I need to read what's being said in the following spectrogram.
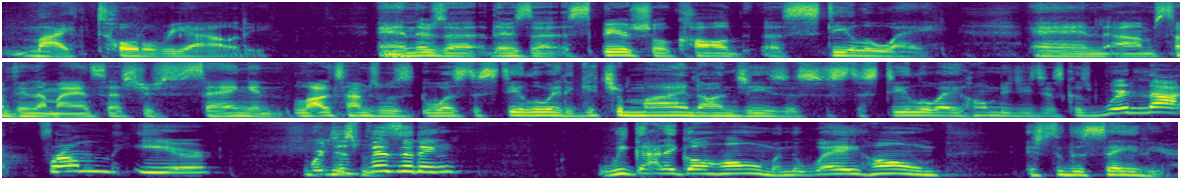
my total reality. And there's a there's a spiritual called uh, steal away, and um, something that my ancestors sang. And a lot of times was was to steal away to get your mind on Jesus, just to steal away home to Jesus, because we're not from here. We're just visiting. We got to go home, and the way home is through the Savior.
